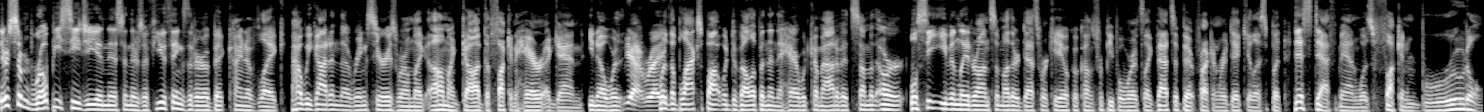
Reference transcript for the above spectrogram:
There's some ropey CG in this, and there's a few things that are a bit kind of like how we got in the Ring series, where I'm like, oh my god, the fucking hair again. You know, where Yeah, right. where the black spot would develop and then the hair would come out of it. Some of the, or we'll see even later on some other deaths where Kyoko comes for people where it's like that's a bit fucking ridiculous. But this death, man, was fucking brutal.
